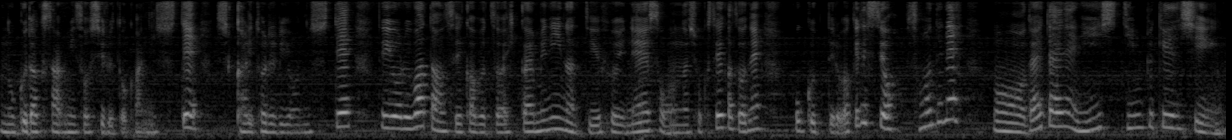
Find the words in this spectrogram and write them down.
あの具沢山味噌汁とかにしてしっかり取れるようにしてで夜は炭水化物は控えめになんていう風にねそんな食生活をね送ってるわけですよ。それでねもう大体ね妊娠婦検診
